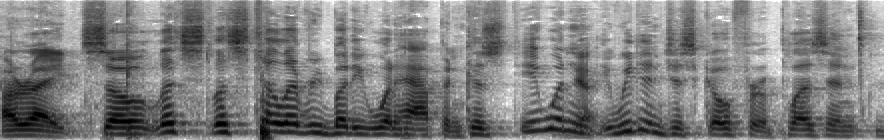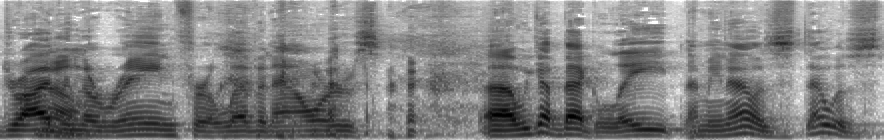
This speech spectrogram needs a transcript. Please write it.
All right, so let's let's tell everybody what happened because it wouldn't. Yeah. We didn't just go for a pleasant drive in the rain for 11 hours. uh, we got back late. I mean, that was that was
